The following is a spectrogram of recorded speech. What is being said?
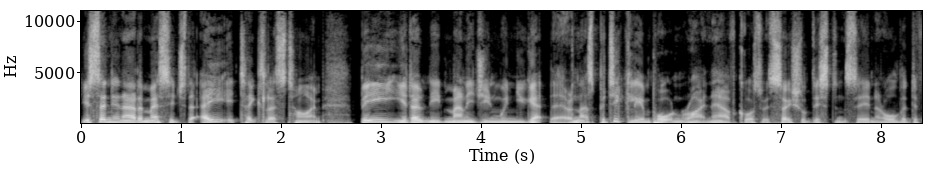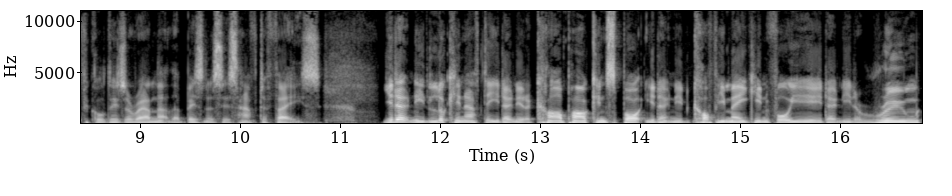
you're sending out a message that A, it takes less time, B, you don't need managing when you get there. And that's particularly important right now, of course, with social distancing and all the difficulties around that that businesses have to face. You don't need looking after, you don't need a car parking spot, you don't need coffee making for you, you don't need a room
